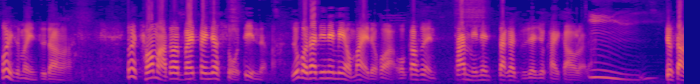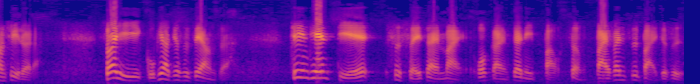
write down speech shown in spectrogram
为什么你知道吗？因为筹码都被被人家锁定了嘛。如果他今天没有卖的话，我告诉你，他明天大概直接就开高了，嗯，就上去了啦。所以股票就是这样子啊，今天跌是谁在卖？我敢跟你保证，百分之百就是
